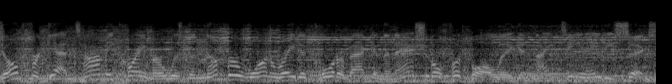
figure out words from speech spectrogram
Don't forget, Tommy Kramer was the number one rated quarterback in the National Football League in 1986.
